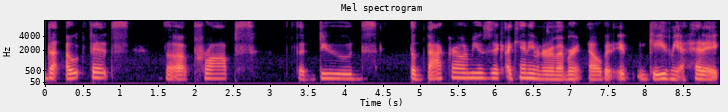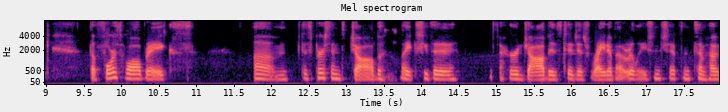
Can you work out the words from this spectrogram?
The outfits, the props, the dudes, the background music. I can't even remember it now, but it gave me a headache. The fourth wall breaks. Um, this person's job, like she's a her job is to just write about relationships and somehow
